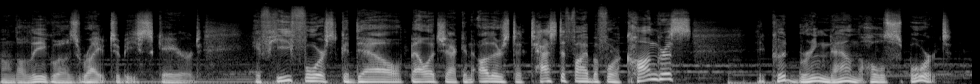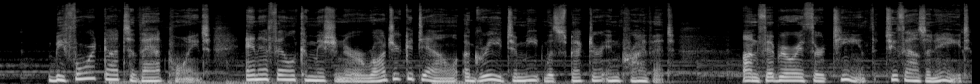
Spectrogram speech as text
well, the league was right to be scared. If he forced Goodell, Belichick, and others to testify before Congress, it could bring down the whole sport. Before it got to that point, NFL Commissioner Roger Goodell agreed to meet with Specter in private. On February 13, 2008,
